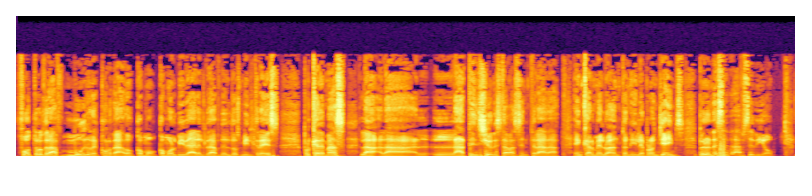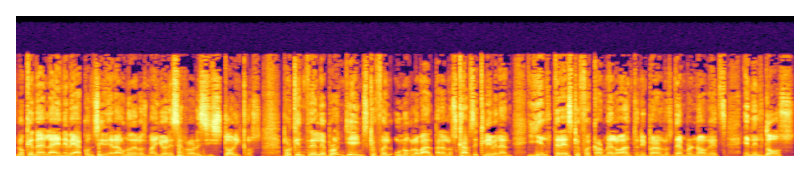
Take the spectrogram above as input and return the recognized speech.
Fue otro draft muy recordado, como, como olvidar el draft del 2003, porque además la, la, la atención estaba centrada en Carmelo Anthony y LeBron James. Pero en ese draft se dio lo que la NBA considera uno de los mayores errores históricos, porque entre LeBron James, que fue el uno global para los Cavs de Cleveland, y el 3, que fue Carmelo Anthony para los Denver Nuggets, en el 2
